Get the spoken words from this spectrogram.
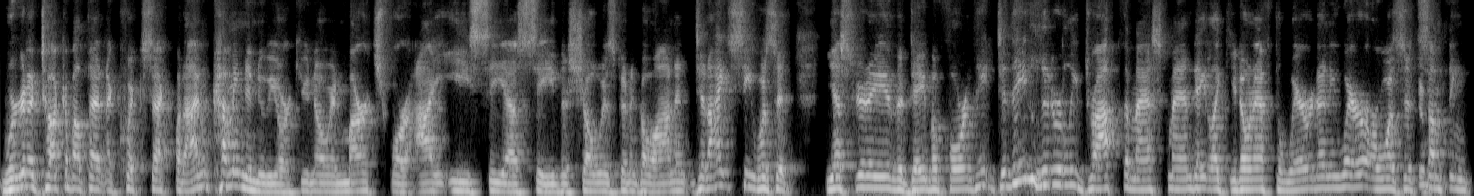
We're going to talk about that in a quick sec, but I'm coming to New York, you know, in March for IECSC. The show is going to go on. And did I see, was it yesterday or the day before? They, did they literally drop the mask mandate? Like you don't have to wear it anywhere? Or was it something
